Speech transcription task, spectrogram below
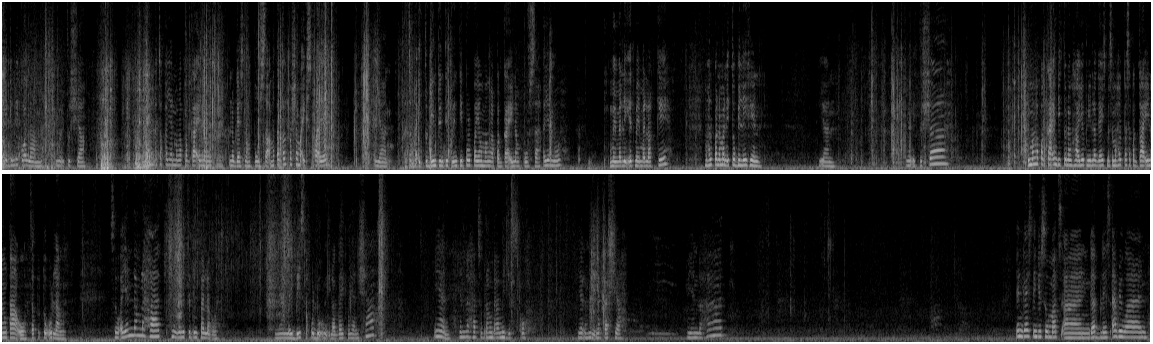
Hindi ko alam. Ano ito siya. Ayan, at saka yan mga pagkain ng, ano guys, ng pusa. Matagal pa siya ma-expired. Ayan. Saka ito din, 2024 pa yung mga pagkain ng pusa. Ayan, oh. May maliit, may malaki. Mahal pa naman ito bilihin. Ayan. Ayan, ito siya. Yung mga pagkain dito ng hayop nila guys, mas mahal pa sa pagkain ng tao. Sa totoo lang. So, ayan lang lahat. May ganito din pala, oh. Ayan, may base ako doon. Ilagay ko yan siya. Ayan, yan lahat. Sobrang dami, Diyos ko. Ayan, hindi nagkasya. Ayan lahat. Yan guys, thank you so much and God bless everyone.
